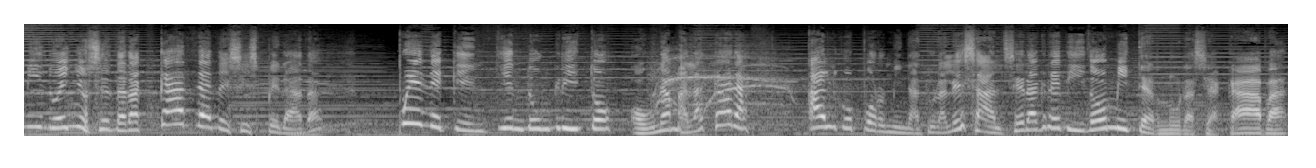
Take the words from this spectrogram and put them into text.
Mi dueño se dará cada desesperada. Puede que entienda un grito o una mala cara. Algo por mi naturaleza, al ser agredido, mi ternura se acaba.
